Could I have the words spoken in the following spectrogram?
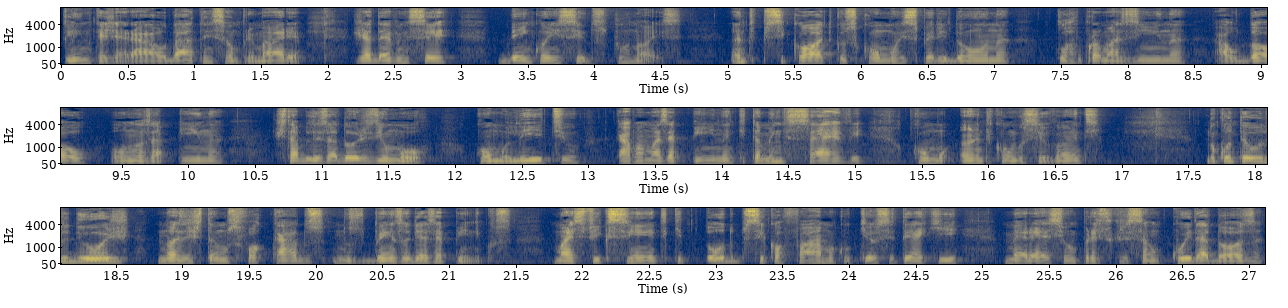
clínica geral, da atenção primária, já devem ser bem conhecidos por nós. Antipsicóticos como risperidona, clorpromazina, aldol, olanzapina, estabilizadores de humor como lítio, carbamazepina, que também serve como anticonvulsivante, no conteúdo de hoje, nós estamos focados nos benzodiazepínicos, mas fique ciente que todo psicofármaco que eu citei aqui merece uma prescrição cuidadosa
